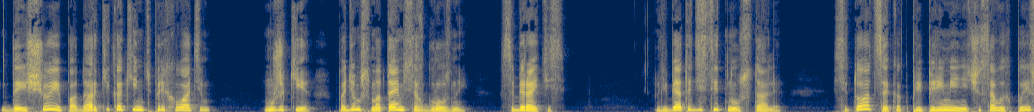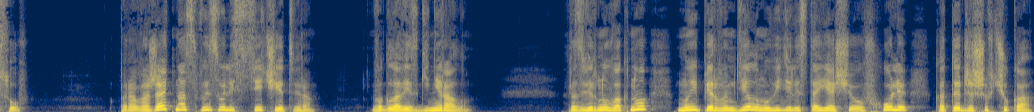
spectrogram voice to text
Да еще и подарки какие-нибудь прихватим. Мужики, пойдем смотаемся в Грозный. Собирайтесь. Ребята действительно устали. Ситуация, как при перемене часовых поясов. Провожать нас вызвались все четверо, во главе с генералом. Развернув окно, мы первым делом увидели стоящего в холле коттеджа Шевчука.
